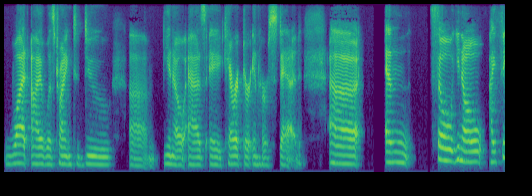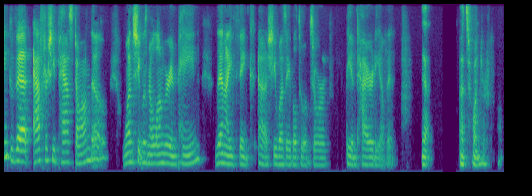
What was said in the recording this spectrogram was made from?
what I was trying to do, um, you know, as a character in her stead. Uh, and so, you know, I think that after she passed on, though, once she was no longer in pain, then I think uh, she was able to absorb the entirety of it. Yeah, that's wonderful.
